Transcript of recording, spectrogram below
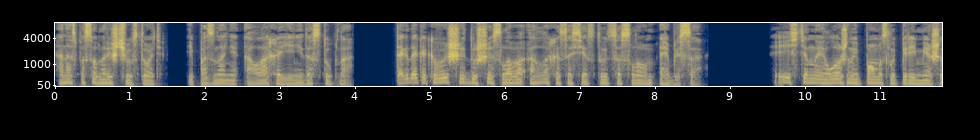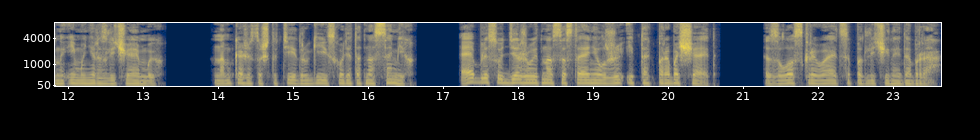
Она способна лишь чувствовать, и познание Аллаха ей недоступно тогда как в высшей душе слова Аллаха соседствуют со словом Эблиса. Истинные и ложные помыслы перемешаны, и мы не различаем их. Нам кажется, что те и другие исходят от нас самих. Эблис удерживает нас в состоянии лжи и так порабощает. Зло скрывается под личиной добра,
